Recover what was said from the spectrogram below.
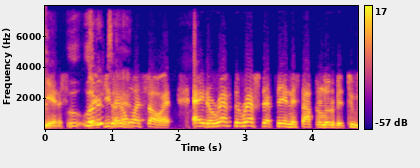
Yeah, the, Let if you, tell no you. one saw it. Hey, the ref, the ref stepped in and stopped a little bit too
